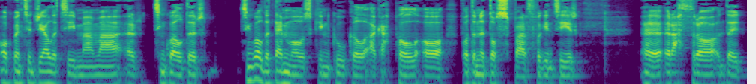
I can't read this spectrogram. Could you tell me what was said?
augmented reality ma, ma er, ti'n gweld yr ti'n gweld y demos gyn Google ac Apple o fod yn y dosbarth fod gen ti'r uh, yr athro yn deud,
